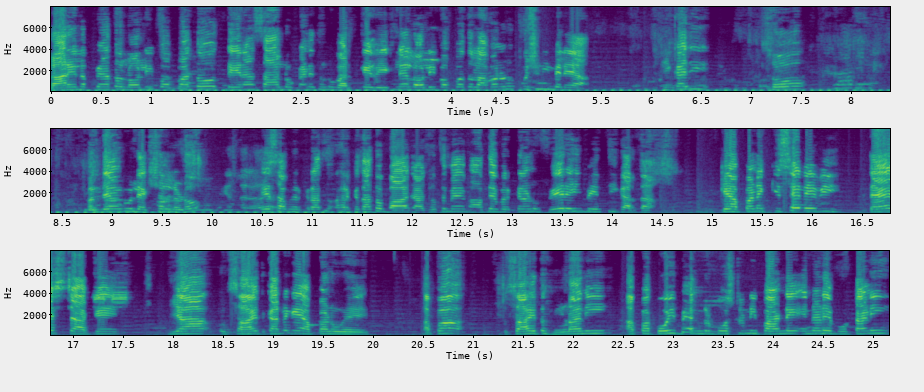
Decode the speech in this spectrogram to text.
ਲਾਰੇ ਲੱਪਿਆਂ ਤੋਂ ਲੋਲੀਪੌਪਾਂ ਤੋਂ 13 ਸਾਲ ਲੋਕਾਂ ਨੇ ਤੁਹਾਨੂੰ ਵਰਤ ਕੇ ਵੇਖ ਲਿਆ ਲੋਲੀਪੌਪਾਂ ਤੋਂ ਇਲਾਵਾ ਉਹਨਾਂ ਨੂੰ ਕੁਝ ਨਹੀਂ ਮਿਲਿਆ। ਠੀਕ ਆ ਜੀ? ਸੋ ਬੰਦਿਆਂ ਨੂੰ ਇਲੈਕਸ਼ਨ ਲੜੋ। ਇਹ ਸਭ ਹਰਕਤਾਂ ਤੋਂ ਹਰਕਤਾਂ ਤੋਂ ਬਾਜ ਆ ਜਾਓ ਤੇ ਮੈਂ ਆਪਦੇ ਵਰਕਰਾਂ ਨੂੰ ਫੇਰ ਇਹੀ ਬੇਨਤੀ ਕਰਦਾ ਕਿ ਆਪਾਂ ਨੇ ਕਿਸੇ ਨੇ ਵੀ ਤੈਸ਼ ਚਾ ਕੇ ਜਾਂ ਉਤਸ਼ਾਹਿਤ ਕਰਨਗੇ ਆਪਾਂ ਨੂੰ ਇਹ। ਆਪਾਂ ਉਤਸ਼ਾਹਿਤ ਹੋਣਾ ਨਹੀਂ ਆਪਾਂ ਕੋਈ ਬੈਨਰ ਪੋਸਟਰ ਨਹੀਂ ਪਾੜਨੇ ਇਹਨਾਂ ਨੇ ਵੋਟਾਂ ਨਹੀਂ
